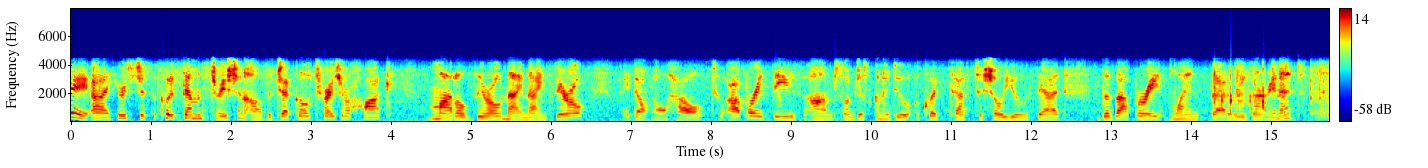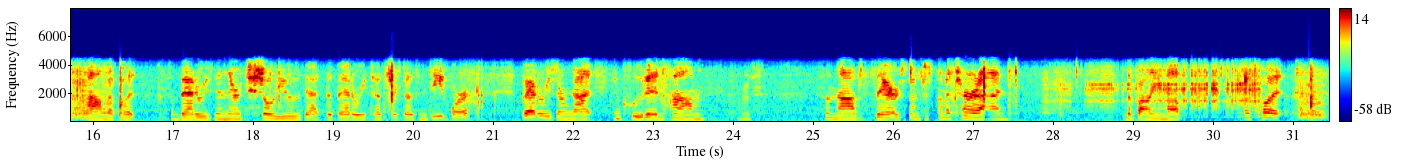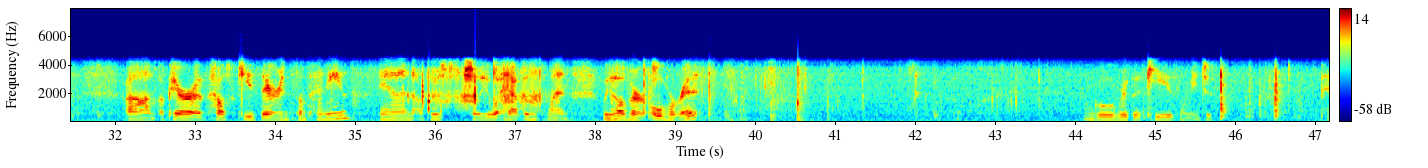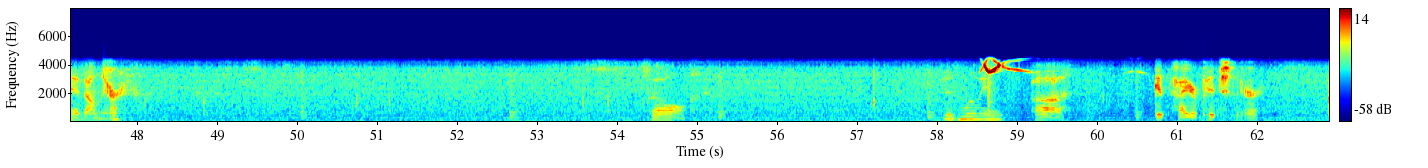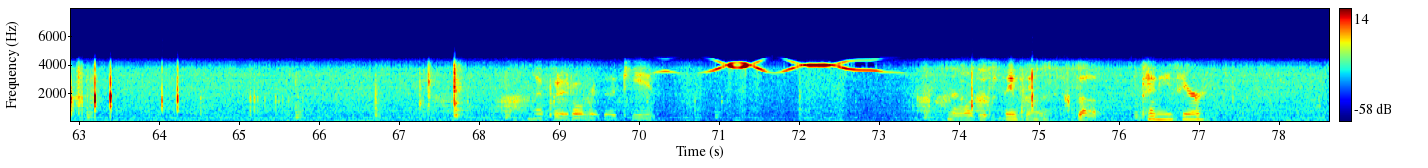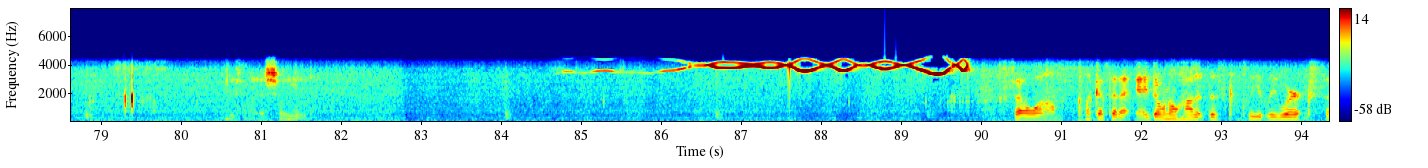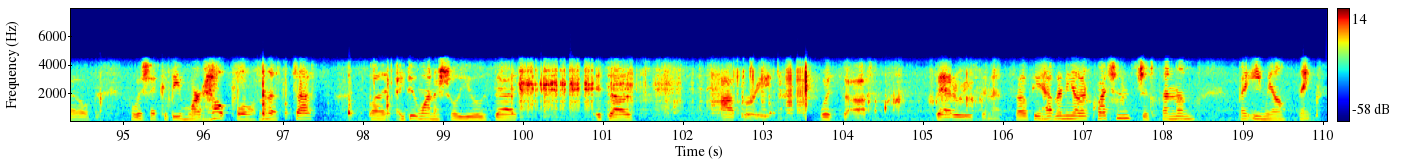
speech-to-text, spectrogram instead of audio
Okay, uh, here's just a quick demonstration of a Jetco Treasure Hawk model 0990. I don't know how to operate these, um, so I'm just going to do a quick test to show you that it does operate when batteries are in it. Um, I put some batteries in there to show you that the battery tester does indeed work. Batteries are not included. Um, there's some knobs there, so I'm just going to turn on the volume up. I put um, a pair of house keys there and some pennies, and I'll just show you what happens when we hover over it. I'll go over the keys. Let me just pad down there. So is moving uh, gets higher pitch there. And I put it over the keys. Now I'll do the same thing with the pennies here. Just want to show you So, um, like I said, I, I don't know how that this completely works, so I wish I could be more helpful in this test, but I do want to show you that it does operate with uh, batteries in it. So if you have any other questions, just send them by email. Thanks.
